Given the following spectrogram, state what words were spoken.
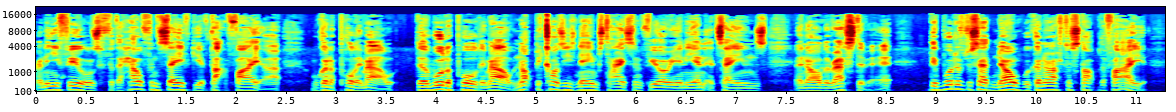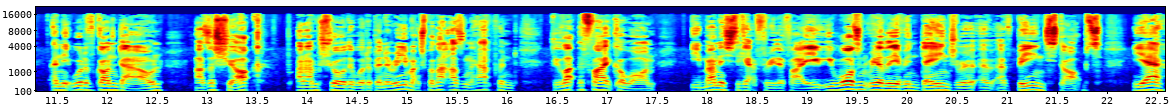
and he feels for the health and safety of that fighter, we're going to pull him out, they would have pulled him out. Not because his name's Tyson Fury and he entertains and all the rest of it. They would have just said, no, we're going to have to stop the fight. And it would have gone down as a shock. And I'm sure there would have been a rematch. But that hasn't happened. They let the fight go on. He managed to get through the fight. He, he wasn't really in danger of, of being stopped. Yeah,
